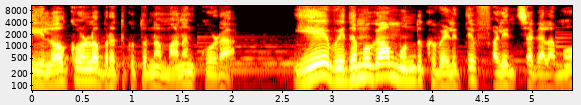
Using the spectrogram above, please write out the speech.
ఈ లోకంలో బ్రతుకుతున్న మనం కూడా ఏ విధముగా ముందుకు వెళితే ఫలించగలమో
